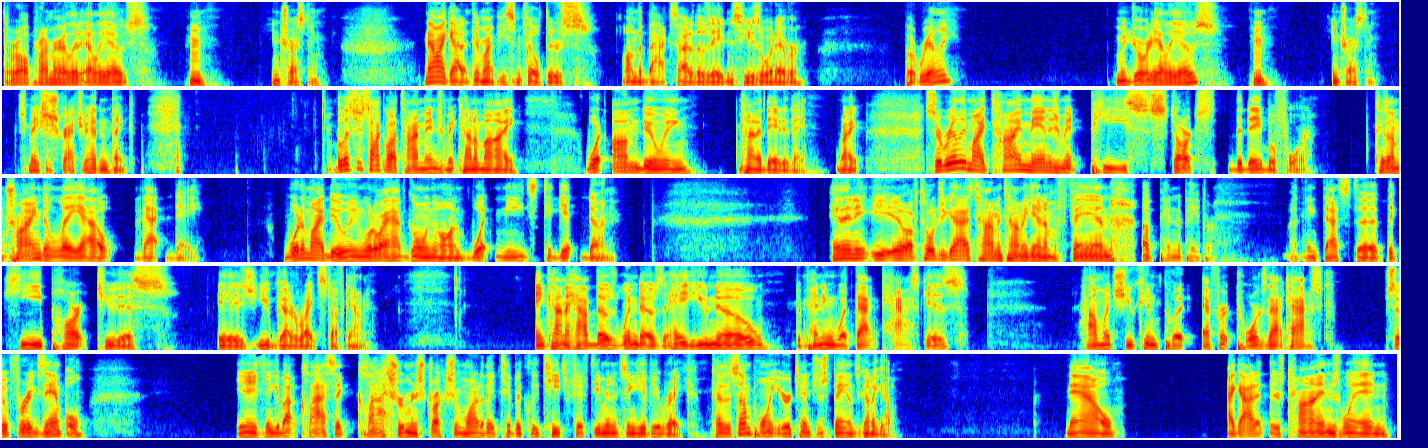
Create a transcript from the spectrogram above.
they're all primarily to LEOs. Hmm. interesting. Now I got it. There might be some filters on the backside of those agencies or whatever. But really? Majority LEOs? Hmm. Interesting. Just makes you scratch your head and think. But let's just talk about time management, kind of my what I'm doing kind of day to day, right? So, really, my time management piece starts the day before because I'm trying to lay out that day. What am I doing? What do I have going on? What needs to get done? And then, you know, I've told you guys time and time again, I'm a fan of pen to paper. I think that's the the key part to this is you've got to write stuff down and kind of have those windows that hey, you know, depending what that task is, how much you can put effort towards that task. So, for example, you know, you think about classic classroom instruction. Why do they typically teach 50 minutes and give you a break? Because at some point, your attention span is going to go. Now, I got it. There's times when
